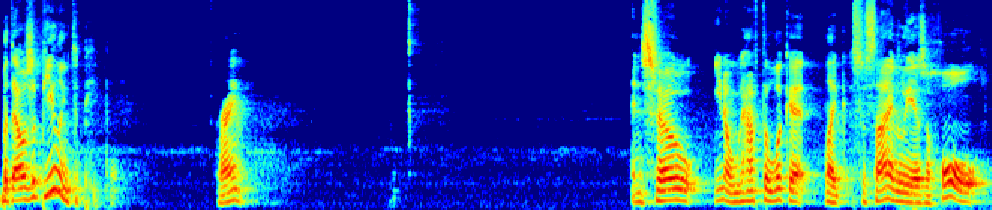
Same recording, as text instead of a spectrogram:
But that was appealing to people, right? And so, you know, we have to look at, like, societally as a whole,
